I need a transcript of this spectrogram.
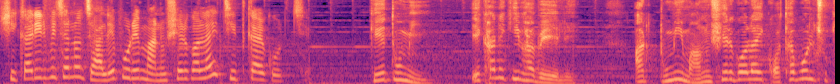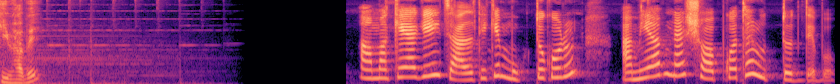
শিকারির বিছানো জালে পড়ে মানুষের গলায় চিৎকার করছে। কে তুমি? এখানে কীভাবে এলে? আর তুমি মানুষের গলায় কথা বলছো কীভাবে? আমাকে আগেই জাল থেকে মুক্ত করুন আমি আপনার সব কথার উত্তর দেব।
